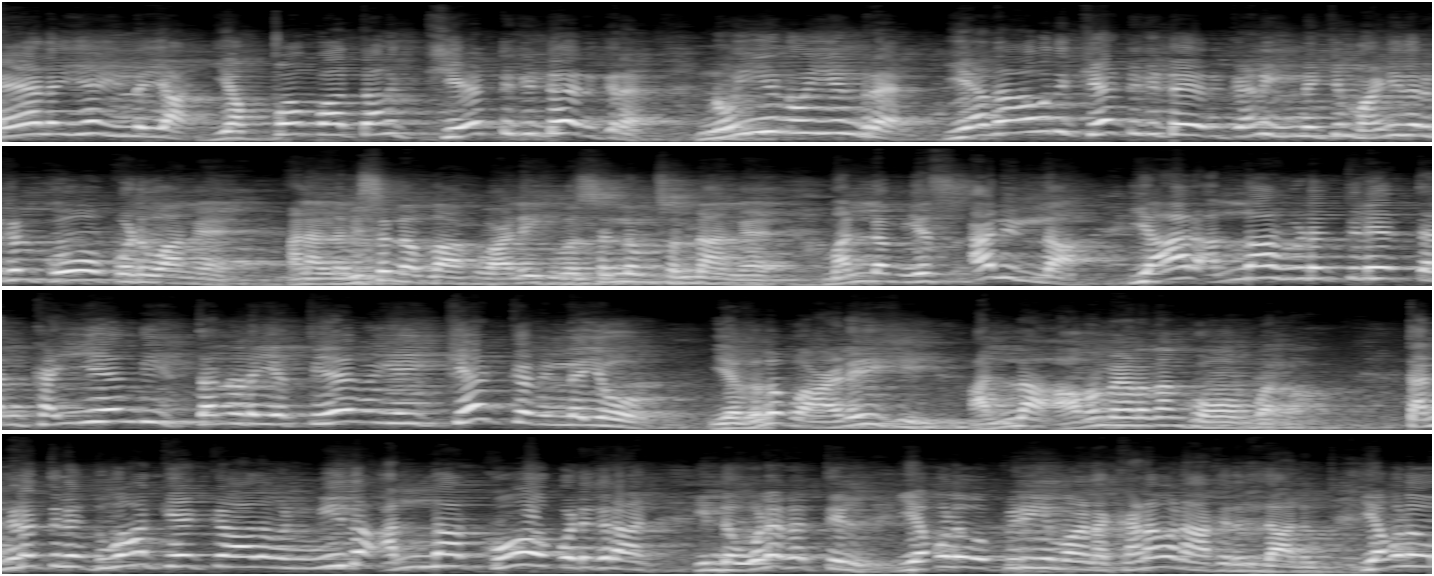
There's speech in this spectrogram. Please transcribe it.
வேலையே இல்லையா? எப்ப பார்த்தாலும் கேட்டுக்கிட்டே இருக்கிற நொய்யு நொய்யுன்ற ஏதாவது கேட்டுக்கிட்டே இருக்கன்னு இன்னைக்கு மனிதர்கள் கோவப்படுவாங்க. ஆனால் நபி ஸல்லல்லாஹு அலைஹி வசல்லம் சொன்னாங்க மல்லம் எஸ் அலில்லா யார் அல்லாஹ்விடத்திலே தன் கையேந்தி தன்னுடைய தேவையை கேட்கவில்லையோ எவ்வளவு அழகி அல்லாஹ் அவன் மேலதான் கோபப்படுறான் தன்னிடத்தில் துவா கேட்காதவன் மீது அல்லாஹ் கோவப்படுகிறான். இந்த உலகத்தில் எவ்வளவு பிரியமான கணவனாக இருந்தாலும் எவ்வளவு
